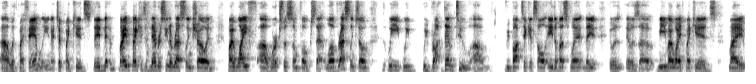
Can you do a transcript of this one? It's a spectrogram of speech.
uh, with my family and i took my kids they my, my kids had never seen a wrestling show and my wife uh, works with some folks that love wrestling so we we we brought them too. Um, we bought tickets. All eight of us went. They it was it was uh, me, my wife, my kids, my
